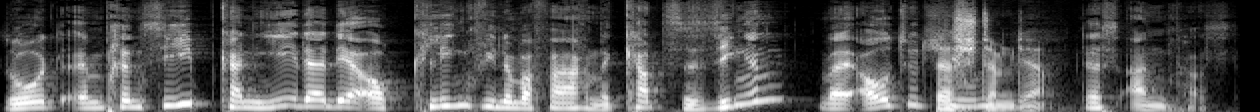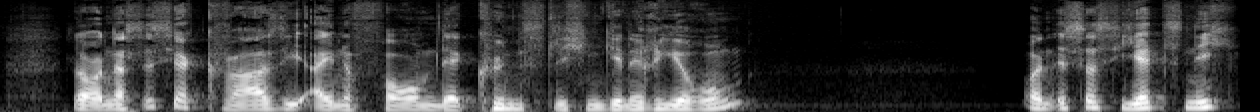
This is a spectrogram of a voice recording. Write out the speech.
So, im Prinzip kann jeder, der auch klingt wie eine überfahrene Katze, singen, weil Autotune Das stimmt, ja. das anpasst. So, und das ist ja quasi eine Form der künstlichen Generierung. Und ist das jetzt nicht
